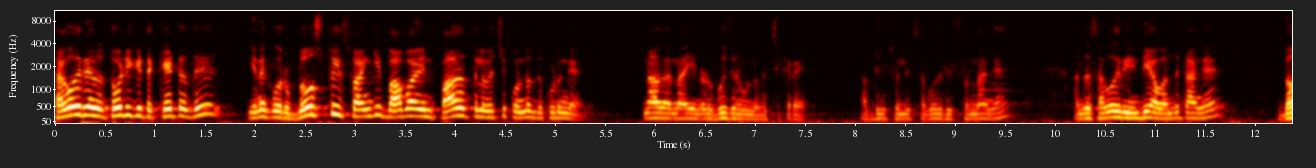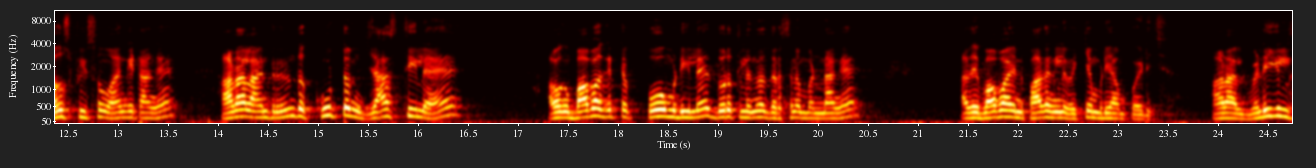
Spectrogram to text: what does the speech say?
சகோதரி அந்த தோழிக்கிட்ட கேட்டது எனக்கு ஒரு ப்ளவுஸ் பீஸ் வாங்கி பாபாவின் பாதத்தில் வச்சு கொண்டு வந்து கொடுங்க. நான் அதை நான் என்னோடய பூஜை ரூமில் வச்சுக்கிறேன். அப்படின்னு சொல்லி சகோதரி சொன்னாங்க. அந்த சகோதரி இந்தியா வந்துட்டாங்க. ப்ளவுஸ் பீஸும் வாங்கிட்டாங்க. ஆனால் அன்று இருந்த கூட்டம் ஜாஸ்தியில் அவங்க பாபா கிட்ட போக முடியல. தூரத்துலேருந்து தான் தரிசனம் பண்ணாங்க. அதை பாபாவின் பாதங்களில் வைக்க முடியாமல் போயிடுச்சு. ஆனால் வெளியில்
